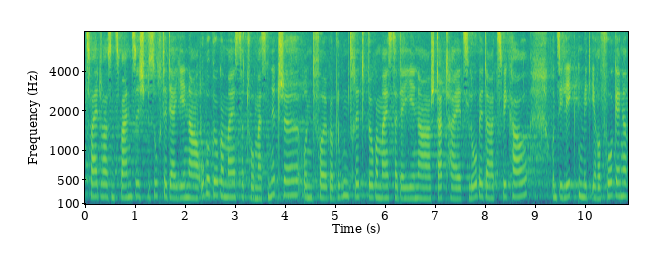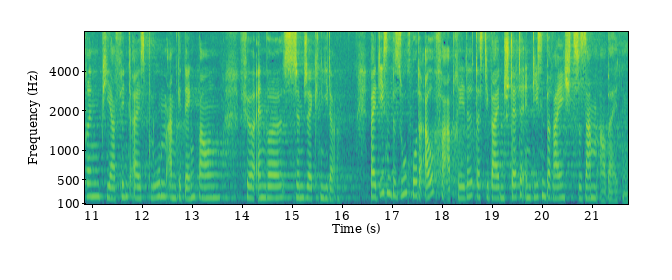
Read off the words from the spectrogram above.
2020 besuchte der Jenaer Oberbürgermeister Thomas Nitsche und Volker Blumentritt, Bürgermeister der Jenaer Stadtteils Lobeda-Zwickau, und sie legten mit ihrer Vorgängerin Pia Findeis Blum am Gedenkbaum für Enver Simjek nieder. Bei diesem Besuch wurde auch verabredet, dass die beiden Städte in diesem Bereich zusammenarbeiten.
